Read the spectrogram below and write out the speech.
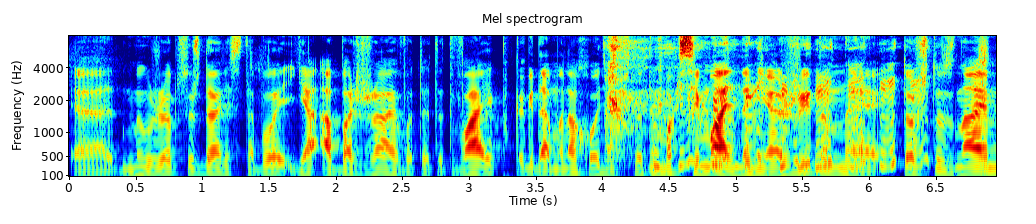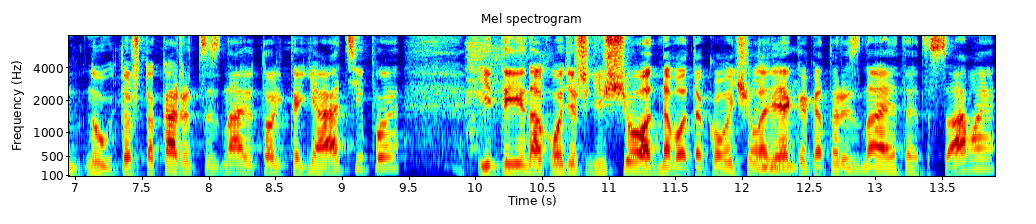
Э, Мы уже обсуждали с тобой. Я обожаю вот этот вайб, когда мы находим что-то максимально неожиданное, то, что знаем, ну, то, что кажется, знаю только я, типа, и ты находишь еще одного такого человека, который знает это самое.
